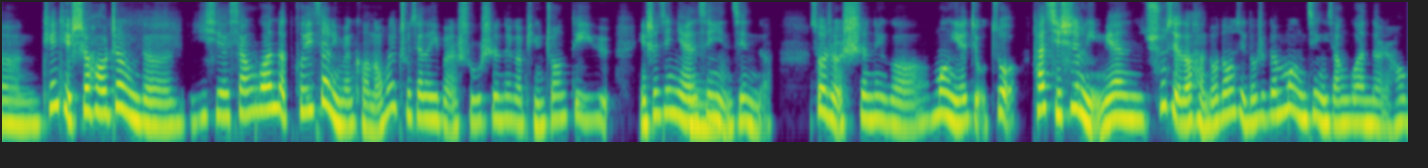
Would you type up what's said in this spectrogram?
嗯，天体嗜好症的一些相关的推荐里面可能会出现的一本书是那个《瓶装地狱》，也是今年新引进的。作者是那个梦野久作，他其实里面书写的很多东西都是跟梦境相关的，然后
